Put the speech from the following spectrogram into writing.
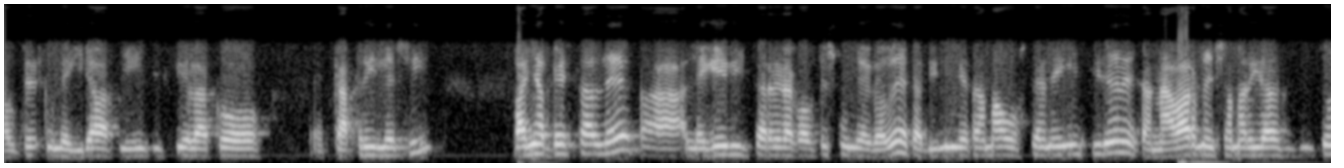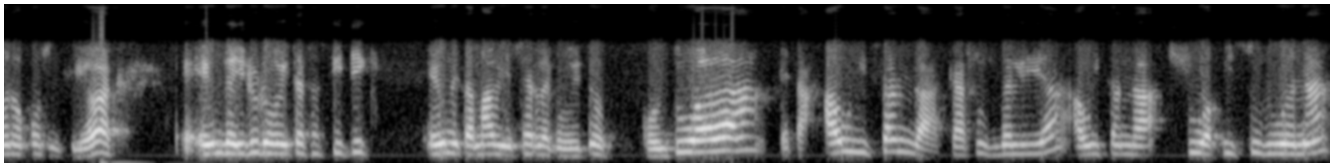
hauteskunde irabazi egin zizkiolako e, kaprilesi, baina bestalde, ba, lege biltzarrerako hauteskundeak daude, eta 2008an egin ziren, eta nabarmen samari da zituen oposizioak. E, egun da iruro zazpitik, egun eta mabi eserleku ditu. Kontua da, eta hau izan da, kasuz belia, hau izan da, zua piztu duena,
